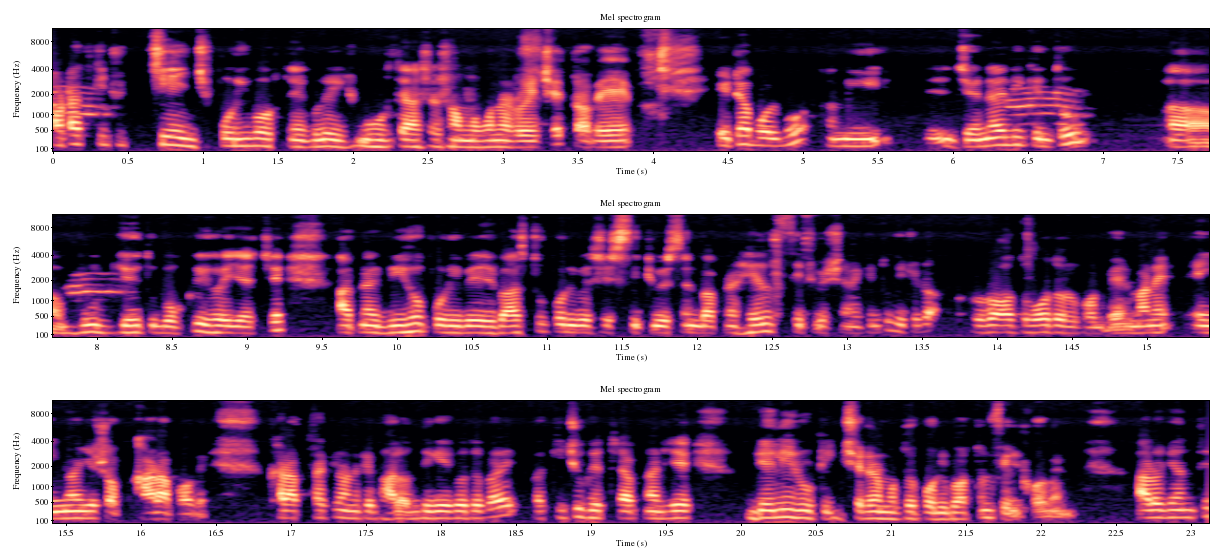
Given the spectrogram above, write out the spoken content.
হঠাৎ কিছু চেঞ্জ পরিবর্তন এগুলো এই মুহূর্তে আসার সম্ভাবনা রয়েছে। তবে এটা বলব, আমি জেনারেলি কিন্তু বুধ যেহেতু বকরি হয়ে যাচ্ছে, আপনার গৃহ পরিবেশ, বাস্তু পরিবেশের সিচুয়েশন বা আপনার হেলথ সিচুয়েশনে কিন্তু কিছুটা রদ বদল করবেন মানে এই নয় যে সব খারাপ হবে। খারাপ থাকলে অনেকে ভালোর দিকে এগোতে পারে বা কিছু ক্ষেত্রে আপনার যে ডেলি রুটিন সেটার মধ্যে পরিবর্তন ফিল করবেন। আরও জানতে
